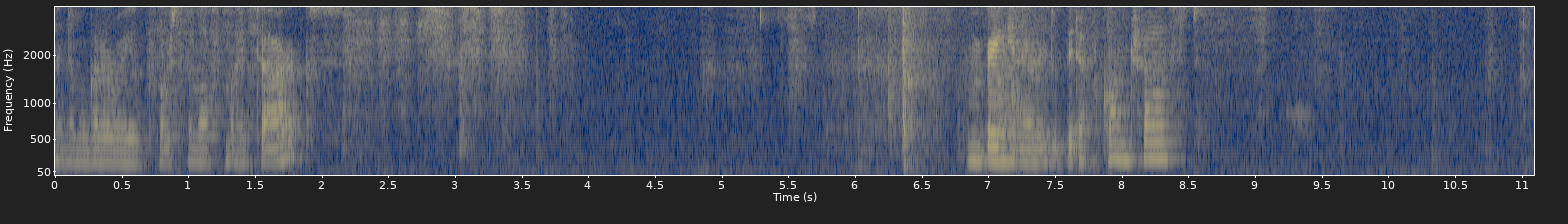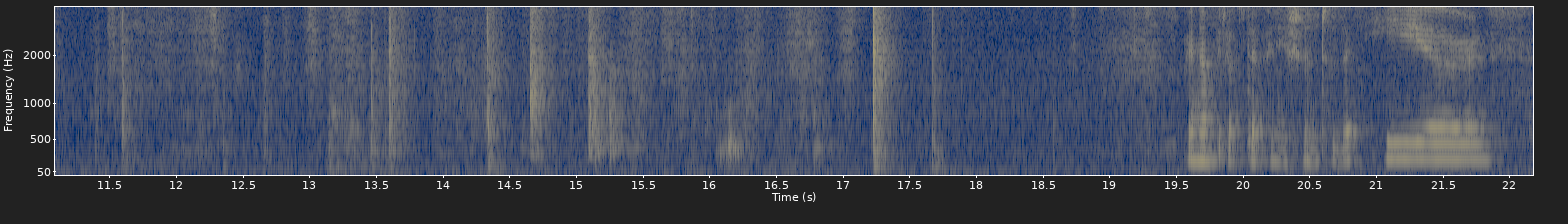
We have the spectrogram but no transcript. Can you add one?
And I'm gonna reinforce some of my darks. I'm bringing a little bit of contrast. Bring a bit of definition to the ears.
